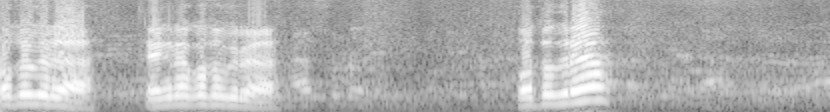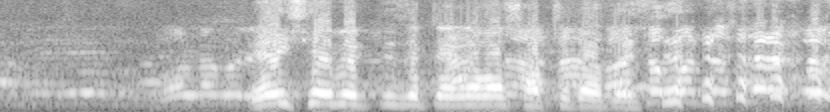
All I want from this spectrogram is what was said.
কত করে? ট্যাংরা কত করে? কত করে? এই সেই ব্যক্তি যে ট্যাংরা মাছ সাতশো টাকা চাইছে। 650 টাকা কই?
